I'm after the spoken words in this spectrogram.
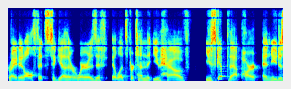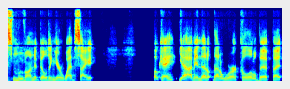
right? It all fits together. Whereas if let's pretend that you have, you skip that part and you just move on to building your website. Okay. Yeah. I mean, that'll, that'll work a little bit, but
